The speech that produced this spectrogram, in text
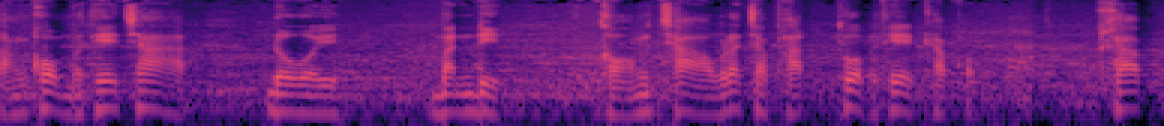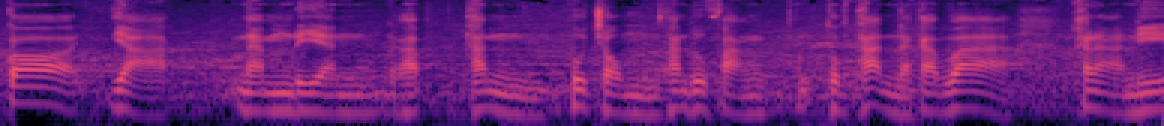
สังคมประเทศชาติ โดยบัณฑิตของชาวราชพัฒทั่วประเทศครับผมครับก็อยากนำเรียนนะครับท่านผู้ชมท่านผู้ฟังทุกท่านนะครับว่าขณะนี้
